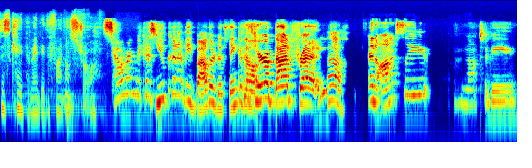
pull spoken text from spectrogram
this caper may be the final straw. Souring because you couldn't be bothered to think Because about. you're a bad friend. Ugh. And honestly, not to be,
